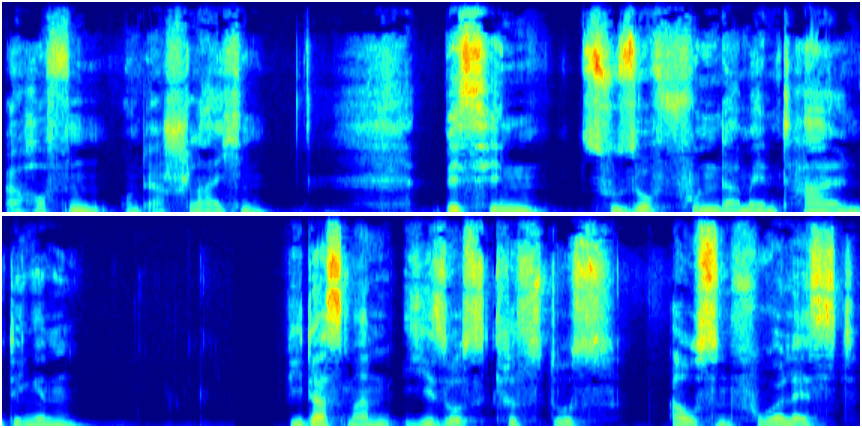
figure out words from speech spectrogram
erhoffen und erschleichen, bis hin zu so fundamentalen Dingen, wie dass man Jesus Christus außen vor lässt,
